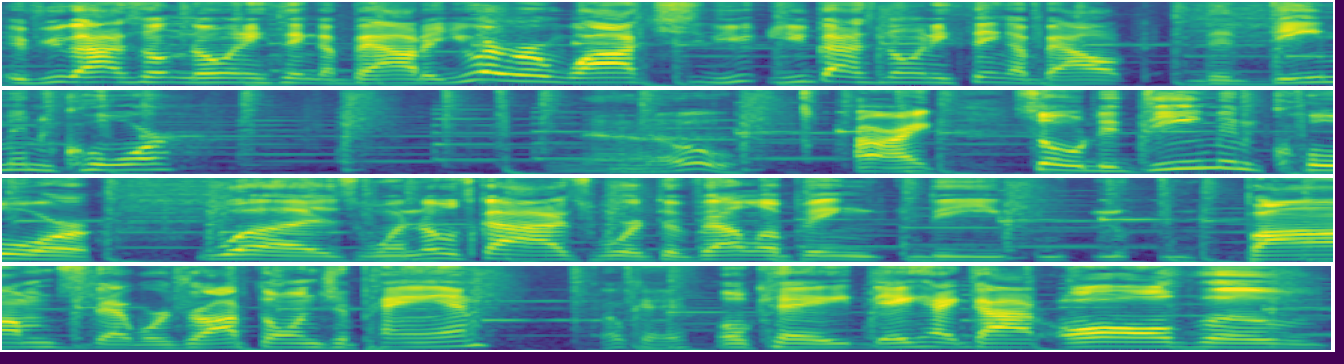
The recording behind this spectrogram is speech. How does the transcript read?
If you guys don't know anything about it, you ever watch? You, you guys know anything about the Demon Core? No. All right. So the Demon Core was when those guys were developing the bombs that were dropped on Japan. Okay. Okay, they had got all the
